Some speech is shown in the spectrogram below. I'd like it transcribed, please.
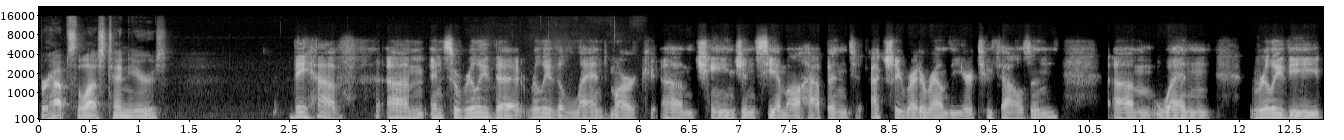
perhaps the last 10 years? They have. Um, and so really the really the landmark um, change in cml happened actually right around the year 2000 um, when really the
